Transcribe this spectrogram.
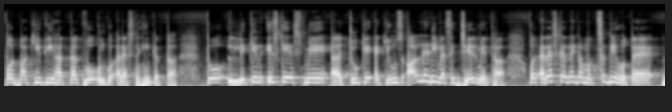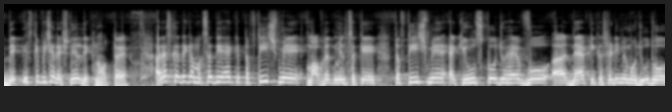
اور باقی کی حد تک وہ ان کو اریسٹ نہیں کرتا۔ تو لیکن اس کیس میں چونکہ ایکیوز آلریڈی ویسے جیل میں تھا، اور اریسٹ کرنے کا مقصد یہ ہوتا ہے اس کے پیچھے ریشنیل دیکھنا ہوتا ہے۔ اریسٹ کرنے کا مقصد یہ ہے کہ تفتیش میں معاورت مل سکے، تفتیش میں ایکیوز کو جو ہے وہ نیب کی کسٹڈی میں موجود ہو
